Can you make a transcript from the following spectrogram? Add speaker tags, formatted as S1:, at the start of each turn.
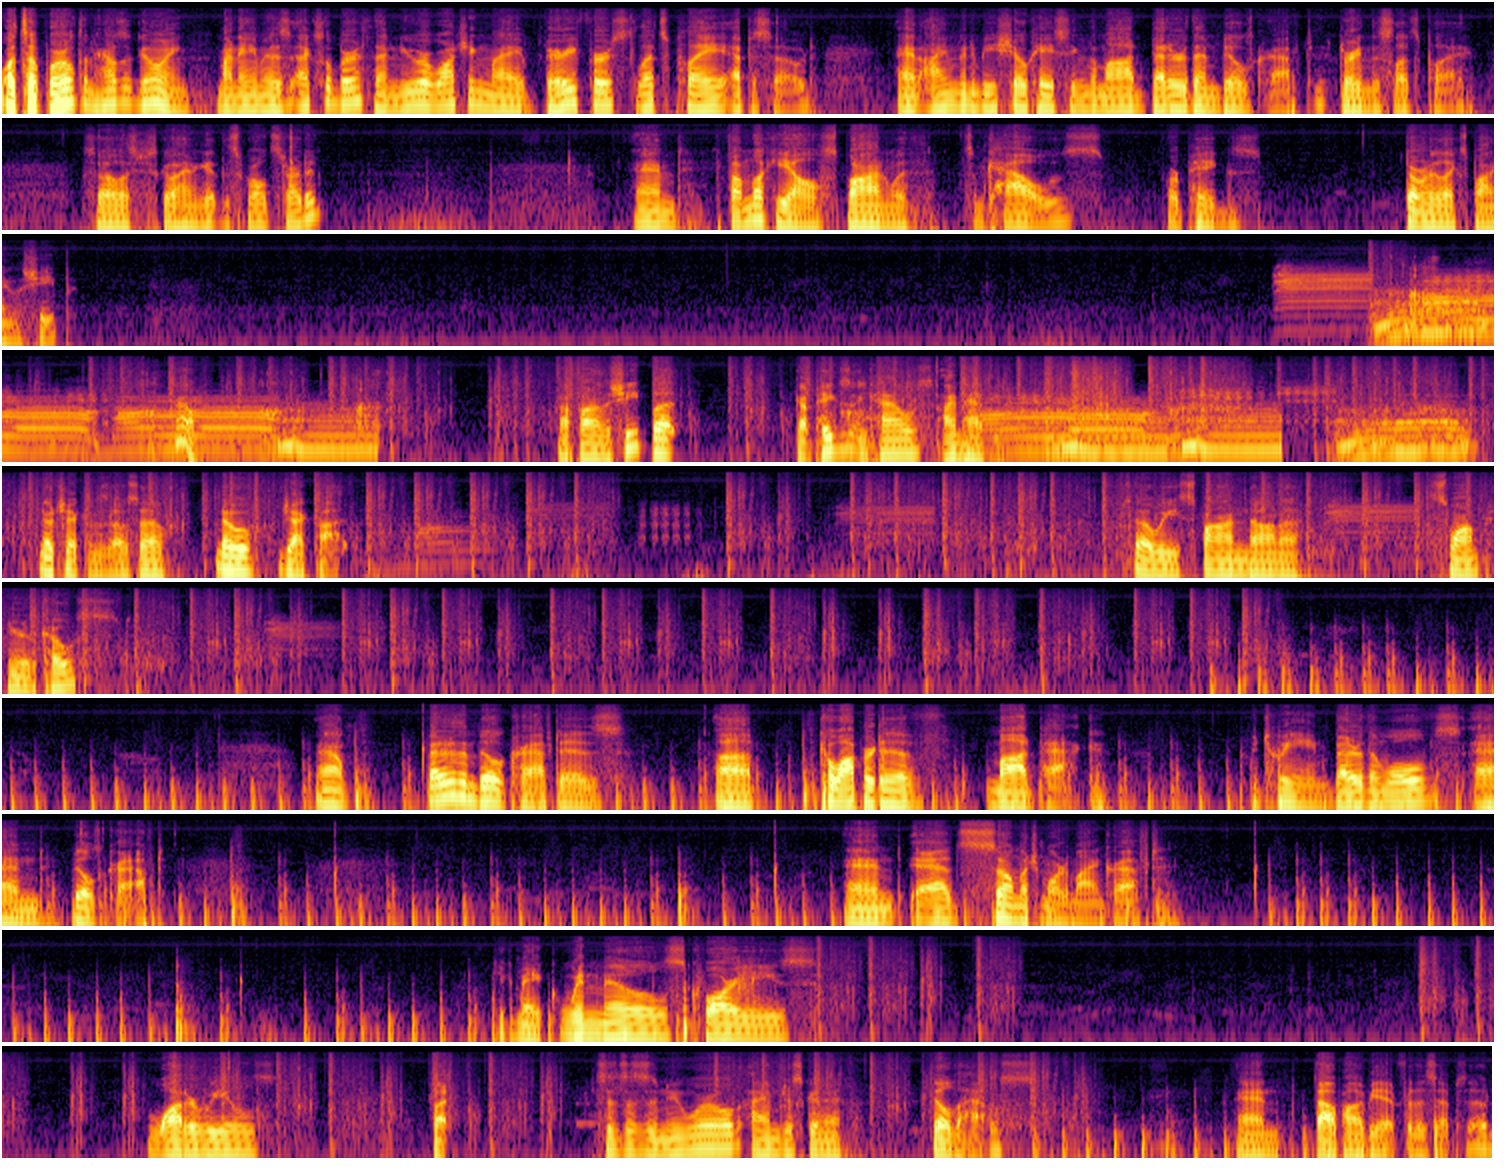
S1: What's up world and how's it going? My name is Exelbirth and you are watching my very first Let's Play episode and I'm going to be showcasing the mod Better Than Buildcraft during this Let's Play. So let's just go ahead and get this world started. And if I'm lucky I'll spawn with some cows or pigs. Don't really like spawning with sheep. Oh. Not fond of the sheep, but got pigs and cows. I'm happy. No chickens though, so no jackpot. So we spawned on a swamp near the coast. Now, Better Than Buildcraft is a cooperative mod pack between Better Than Wolves and Buildcraft. And it adds so much more to Minecraft. You can make windmills, quarries, water wheels. But since this is a new world, I'm just gonna build a house. And that'll probably be it for this episode.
